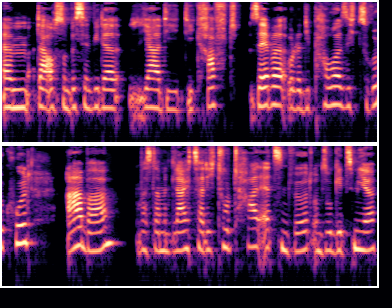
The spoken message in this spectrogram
ähm, da auch so ein bisschen wieder, ja, die, die Kraft selber oder die Power sich zurückholt. Aber was damit gleichzeitig total ätzend wird, und so geht's mir,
